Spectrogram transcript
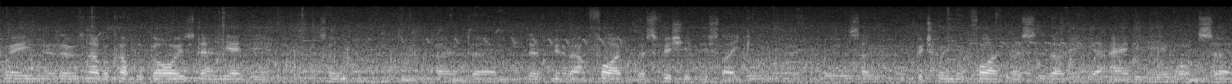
Between uh, there was another couple of guys down the end here, so and um, there's been about five of us fishing this lake. So between the five of us, there's only uh, Andy here what's uh,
